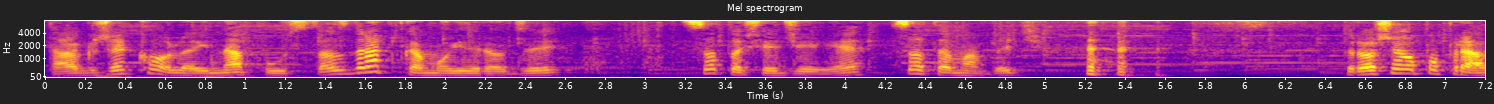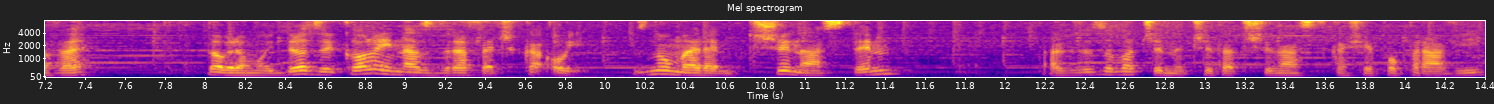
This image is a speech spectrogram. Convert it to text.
Także kolejna pusta zdrabka, moi drodzy. Co to się dzieje? Co to ma być? Proszę o poprawę. Dobra, moi drodzy, kolejna zdrapeczka. Oj, z numerem 13. Także zobaczymy, czy ta trzynastka się poprawi.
